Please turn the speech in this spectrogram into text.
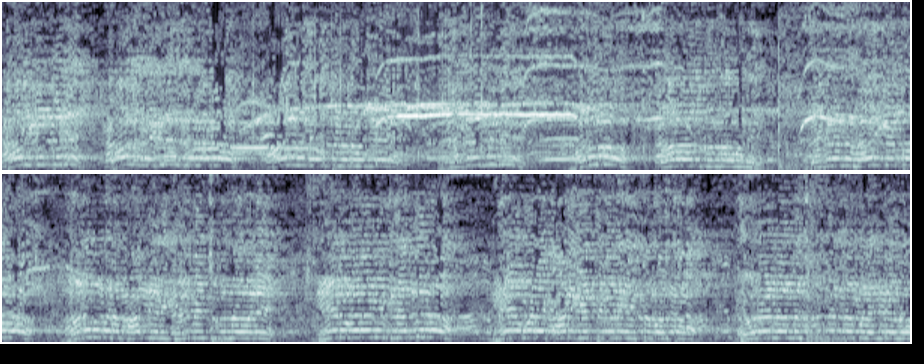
కార్యకర్తని కాళ్ళ ఎగరేసేలాగా పాలన చేస్తున్నటువంటి జగన్ని మనము కాపాడుకుందామని జగన్ నాయకత్వంలో మనము మన పార్టీని గెలిపించుకుందామని నేను కూడా మీకు చెప్తున్నా. నేను కూడా కార్యకర్తగానే ఇష్టపడతా ఎవరైనా నన్ను స్వాతంత్రం అంటాను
